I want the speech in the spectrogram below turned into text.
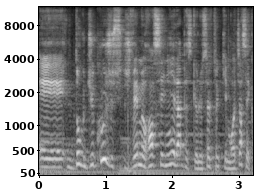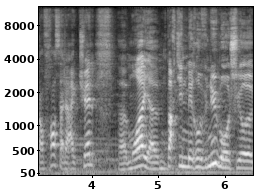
Et donc du coup, je, vais me renseigner là, parce que le seul truc qui me retient, c'est qu'en France, à l'heure actuelle, euh, moi, il y a une partie de mes revenus, bon, je suis, euh,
